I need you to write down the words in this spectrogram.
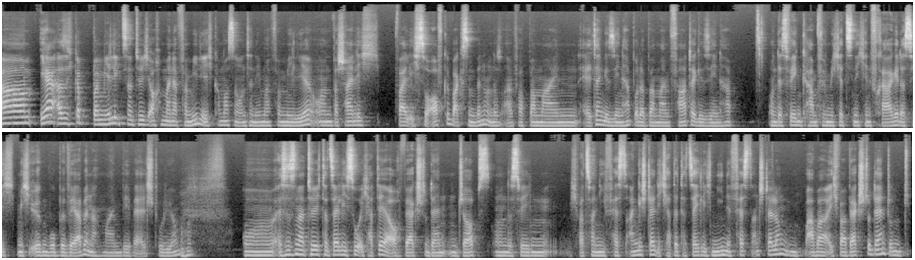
Ähm, ja, also ich glaube, bei mir liegt es natürlich auch in meiner Familie. Ich komme aus einer Unternehmerfamilie und wahrscheinlich, weil ich so aufgewachsen bin und das einfach bei meinen Eltern gesehen habe oder bei meinem Vater gesehen habe. Und deswegen kam für mich jetzt nicht in Frage, dass ich mich irgendwo bewerbe nach meinem BWL-Studium. Und es ist natürlich tatsächlich so, ich hatte ja auch Werkstudentenjobs und deswegen, ich war zwar nie fest angestellt, ich hatte tatsächlich nie eine Festanstellung, aber ich war Werkstudent und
